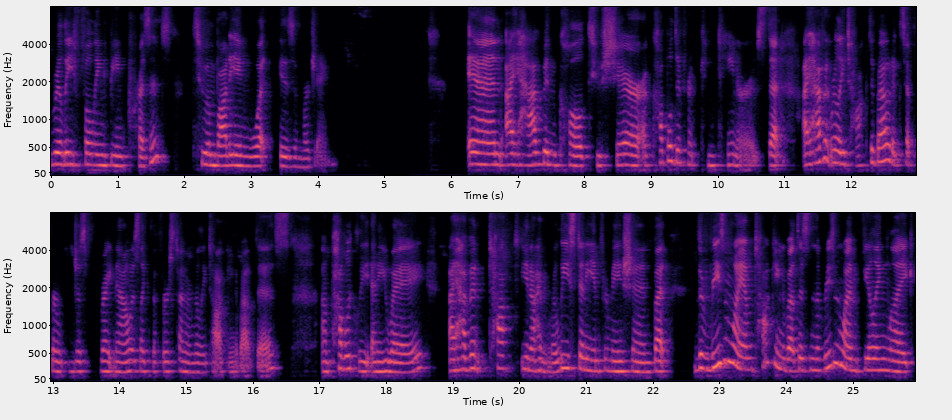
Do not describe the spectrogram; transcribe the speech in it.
really fully being present to embodying what is emerging. And I have been called to share a couple different containers that I haven't really talked about, except for just right now is like the first time I'm really talking about this um, publicly anyway. I haven't talked, you know, I haven't released any information, but the reason why I'm talking about this and the reason why I'm feeling like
